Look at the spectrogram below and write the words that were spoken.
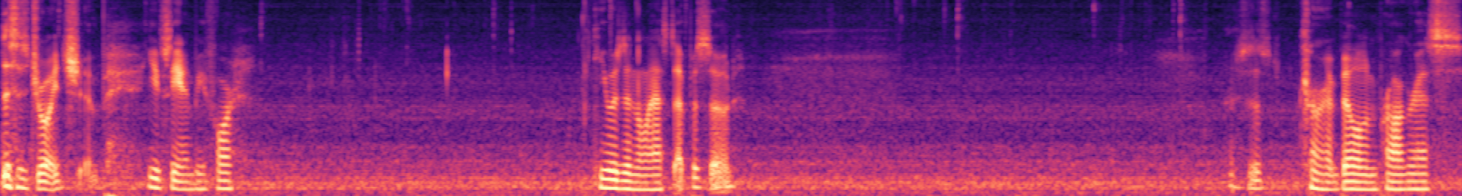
This is Droid Ship. You've seen him before. He was in the last episode. This is current build in progress.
